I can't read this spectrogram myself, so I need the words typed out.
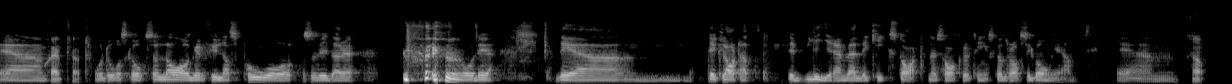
Ehm, Självklart. Och då ska också lager fyllas på och, så vidare. och det, det, det är klart att det blir en väldig kickstart när saker och ting ska dras igång igen. Ehm, ja.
